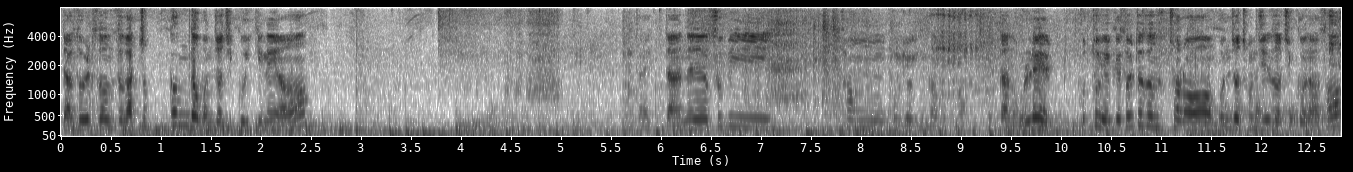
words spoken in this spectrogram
일단 솔트 선수가 조금 더 먼저 짓고 있긴 해요. 자 일단은 수비형 공격인가 뭔가. 일단 원래 보통 이렇게 솔트 선수처럼 먼저 전진서 짓고 나서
